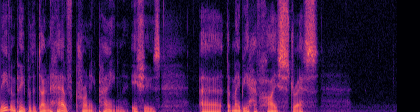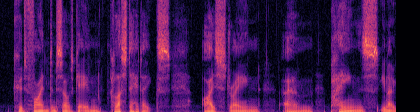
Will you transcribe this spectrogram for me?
Even people that don't have chronic pain issues, uh, that maybe have high stress, could find themselves getting cluster headaches, eye strain, um, pains, you know,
